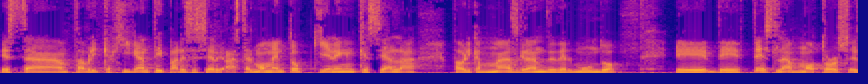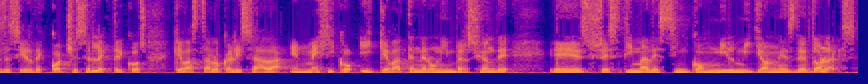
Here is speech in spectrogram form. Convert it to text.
esta fábrica gigante y parece ser, hasta el momento, quieren que sea la fábrica más grande del mundo eh, de Tesla Motors, es decir, de coches eléctricos, que va a estar localizada en México y que va a tener una inversión de, eh, se estima, de 5 mil millones de dólares.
